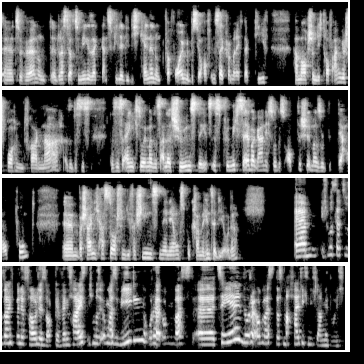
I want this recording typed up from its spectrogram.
äh, zu hören. Und äh, du hast ja auch zu mir gesagt, ganz viele, die dich kennen und verfolgen, du bist ja auch auf Instagram recht aktiv, haben auch schon dich darauf angesprochen und fragen nach. Also das ist, das ist eigentlich so immer das Allerschönste. Jetzt ist für mich selber gar nicht so das Optische immer so der Hauptpunkt. Ähm, wahrscheinlich hast du auch schon die verschiedensten Ernährungsprogramme hinter dir, oder? Ähm, ich muss dazu sagen, ich bin eine faule Socke. Wenn es heißt, ich muss irgendwas wiegen oder irgendwas äh, zählen oder irgendwas, das halte ich nicht lange durch.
